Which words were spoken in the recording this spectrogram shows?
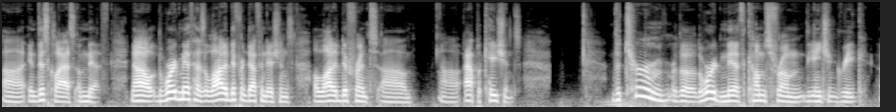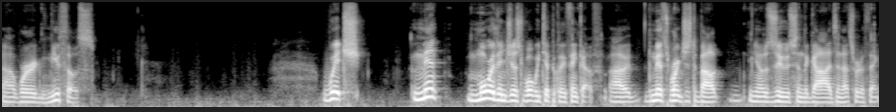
uh, in this class a myth. Now, the word myth has a lot of different definitions, a lot of different um, uh, applications. The term, or the, the word myth, comes from the ancient Greek uh, word mythos, which meant more than just what we typically think of. Uh, the myths weren't just about, you know, Zeus and the gods and that sort of thing.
